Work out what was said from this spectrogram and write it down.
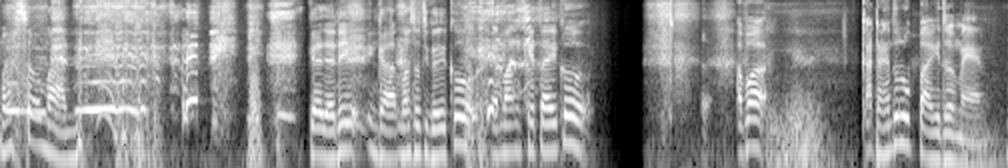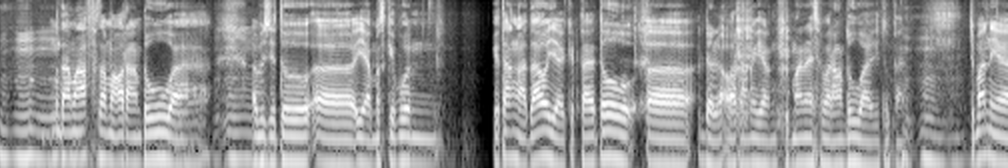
Masuk man. Gak jadi nggak maksud juga itu emang kita itu apa kadang itu lupa gitu men Mm-mm. minta maaf sama orang tua Mm-mm. habis itu eh, ya meskipun kita nggak tahu ya kita itu eh, adalah orang yang gimana sama orang tua gitu kan Mm-mm. cuman ya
